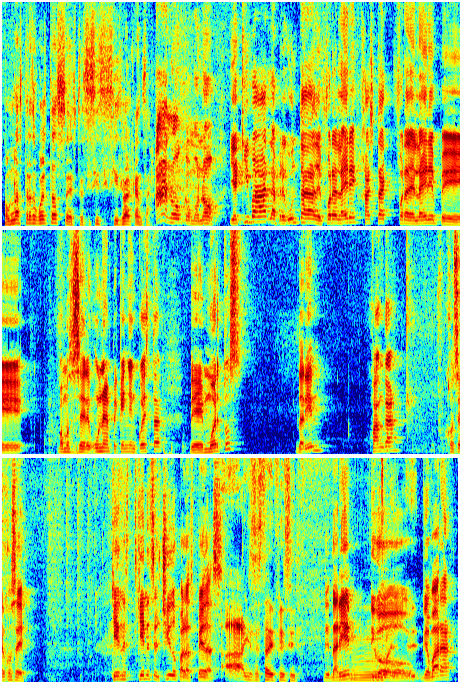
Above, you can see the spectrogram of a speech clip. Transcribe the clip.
para unas tres vueltas, este, sí, sí, sí, sí, se va a alcanzar. Ah, no, como no. Y aquí va la pregunta de fuera del aire. Hashtag fuera del aire. pe- Vamos a hacer una pequeña encuesta de muertos. Darien, Juanga, José José. ¿Quién es, quién es el chido para las pedas? Ay, esa está difícil. Darien, Mm, digo, eh, Guevara.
